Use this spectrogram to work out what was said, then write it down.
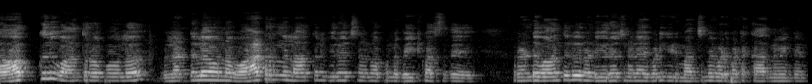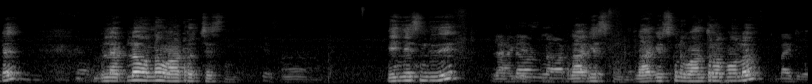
లాక్కుని వాంతి రూపంలో బ్లడ్లో ఉన్న వాటర్ని లాక్కుని విరోచన రూపంలో బయటకు వస్తుంది. రెండు వాంతులు రెండు విరోచనలు అయిపడి వీడి మంచమే పడిపట్ట కారణం ఏంటంటే బ్లడ్లో ఉన్న వాటర్ వచ్చేసింది. ఏం చేసింది ఇది? లాగేసుకుంది. లాగేసుకుని వాంతి రూపంలో బయటకు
